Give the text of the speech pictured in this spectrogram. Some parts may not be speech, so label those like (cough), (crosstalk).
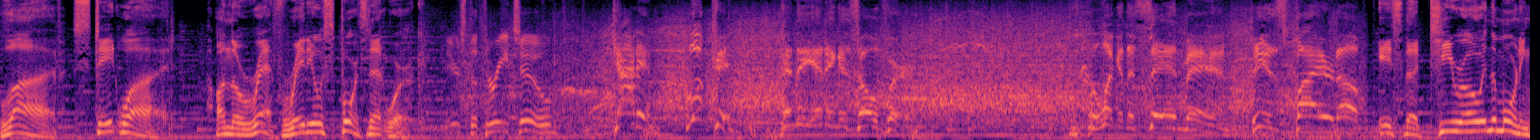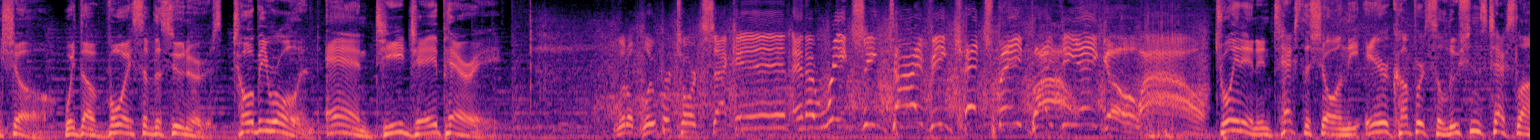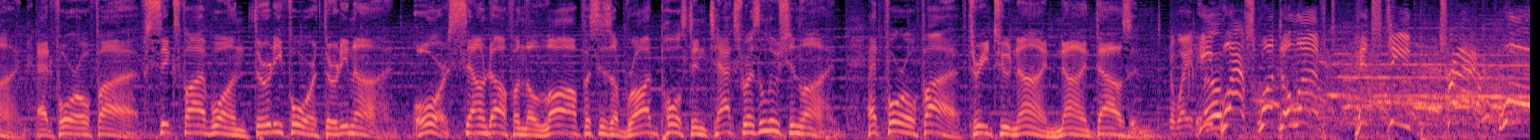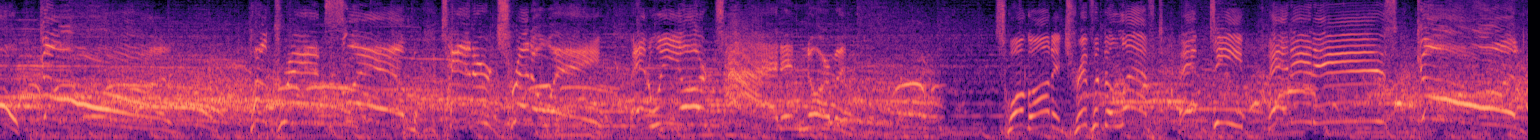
Live, statewide, on the Ref Radio Sports Network. Here's the 3 2. Got him! Looking! And the inning is over! (laughs) Look at the Sandman! He is fired up! It's the T Row in the Morning Show with the voice of the Sooners, Toby Rowland and TJ Perry. Little blooper towards second, and a reaching, diving catch made by wow. Diego. Wow. Join in and text the show on the Air Comfort Solutions text line at 405 651 3439. Or sound off on the law offices of Rod Polston Tax Resolution Line at 405 329 9000. Wait, he blasts one to left, hits deep, track, whoa, gone! Tied in Norman. Swung on and driven to left and deep, and it is gone!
